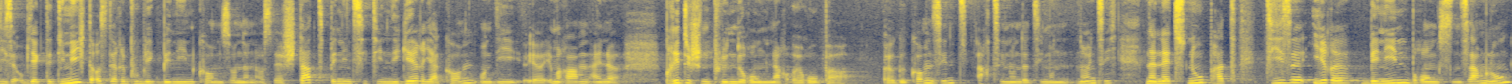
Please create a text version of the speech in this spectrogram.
diese Objekte, die nicht aus der Republik Benin kommen, sondern aus der Stadt Benin City in Nigeria kommen und die äh, im Rahmen einer britischen Plünderung nach Europa äh, gekommen sind, 1897. Nanette Snoop hat diese ihre Benin-Bronzensammlung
